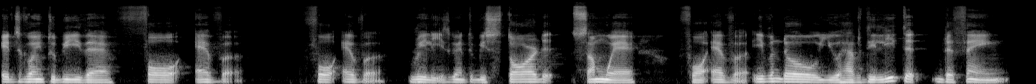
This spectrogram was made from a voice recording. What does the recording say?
it's going to be there forever. Forever. Really it's going to be stored somewhere forever. Even though you have deleted the thing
